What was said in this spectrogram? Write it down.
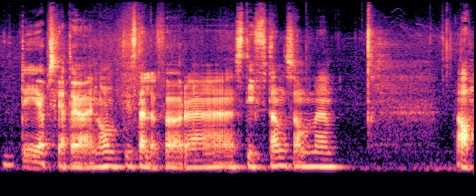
Det uppskattar jag enormt istället för eh, stiften som... eh, Ja,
